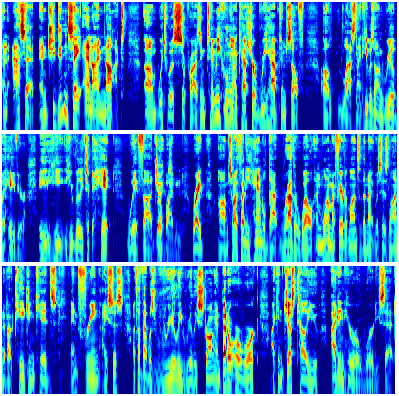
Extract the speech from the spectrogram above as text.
an asset, and she didn't say "and I'm not," um, which was surprising to me. Julian Castro rehabbed himself uh, last night. He was on real behavior. He he he really took a hit with uh, Joe Biden, right? Um, so I thought he handled that rather well. And one of my favorite lines of the night was his line about caging kids and freeing ISIS. I thought that was really, really strong. And Beto O'Rourke, I can just tell you, I didn't hear a word he said.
